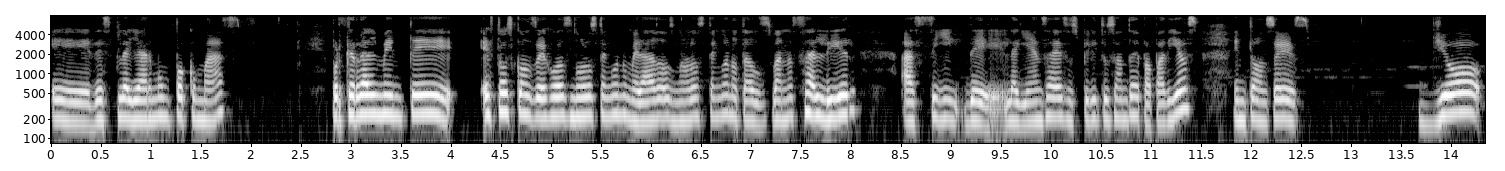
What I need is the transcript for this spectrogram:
eh, desplayarme un poco más, porque realmente estos consejos no los tengo numerados, no los tengo anotados, van a salir así de la guianza de su Espíritu Santo de Papá Dios. Entonces, yo,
